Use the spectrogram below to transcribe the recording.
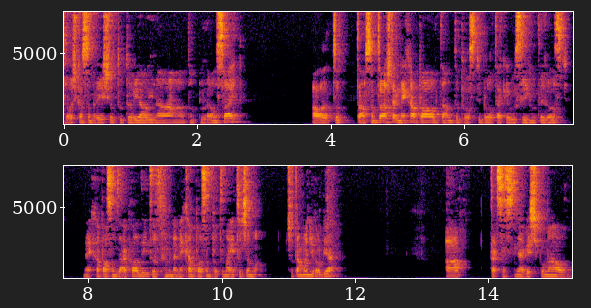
troška som riešil tutoriály na tom Plural Site, ale to, tam som to až tak nechápal, tam to proste bolo také ustrihnuté dosť. Nechápal som základy, to znamená nechápal som potom aj to, čo, čo tam oni robia. A tak som si nejak ešte pomáhal uh,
